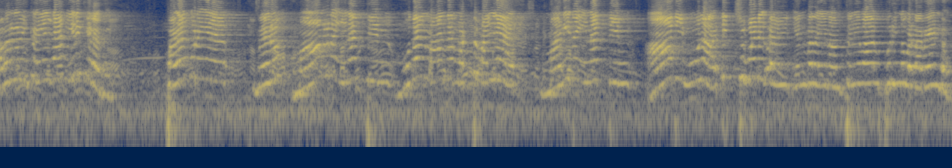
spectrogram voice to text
அவர்களின் கையில் தான் இருக்கிறது. பழங்குடியினர் வெறும் மானுட இனத்தின் முதல் மாந்தர் மட்டுமல்ல மனித இனத்தின் ஆதி மூல அடிச்சுவடுகள் என்பதை நாம் தெளிவாக புரிந்து கொள்ள வேண்டும்.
